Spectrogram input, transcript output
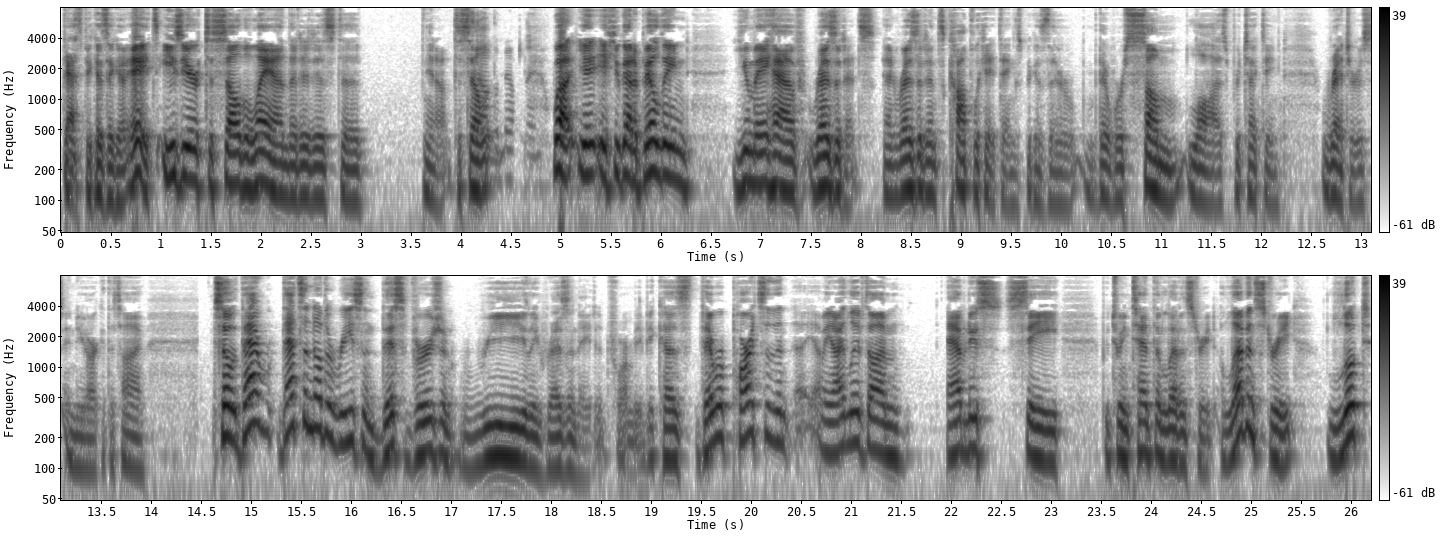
that's because they go, hey, it's easier to sell the land than it is to, you know, to sell. Sell the building. Well, if you've got a building, you may have residents, and residents complicate things because there there were some laws protecting renters in New York at the time. So that that's another reason this version really resonated for me because there were parts of the. I mean, I lived on Avenue C between 10th and 11th Street. 11th Street looked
